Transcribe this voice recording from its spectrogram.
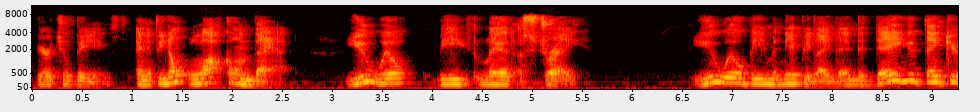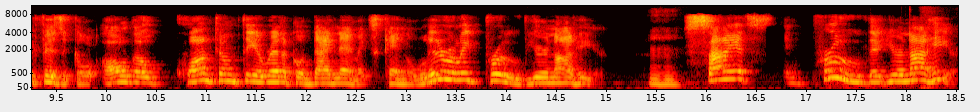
spiritual beings. And if you don't lock on that, you will be led astray. You will be manipulated. And the day you think you're physical, although quantum theoretical dynamics can literally prove you're not here, mm-hmm. science and prove that you're not here.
